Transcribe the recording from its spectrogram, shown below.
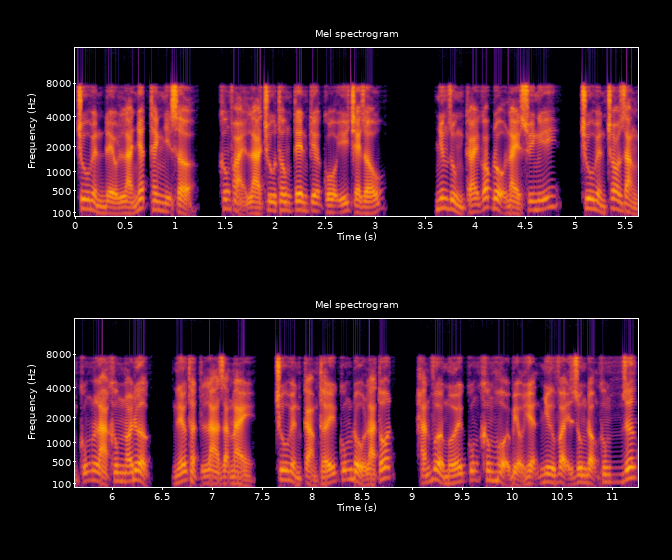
chu huyền đều là nhất thanh nhị sở, không phải là chu thông tên kia cố ý che giấu. Nhưng dùng cái góc độ này suy nghĩ, chu huyền cho rằng cũng là không nói được, nếu thật là dạng này, chu huyền cảm thấy cũng đổ là tốt, hắn vừa mới cũng không hội biểu hiện như vậy rung động không dứt,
